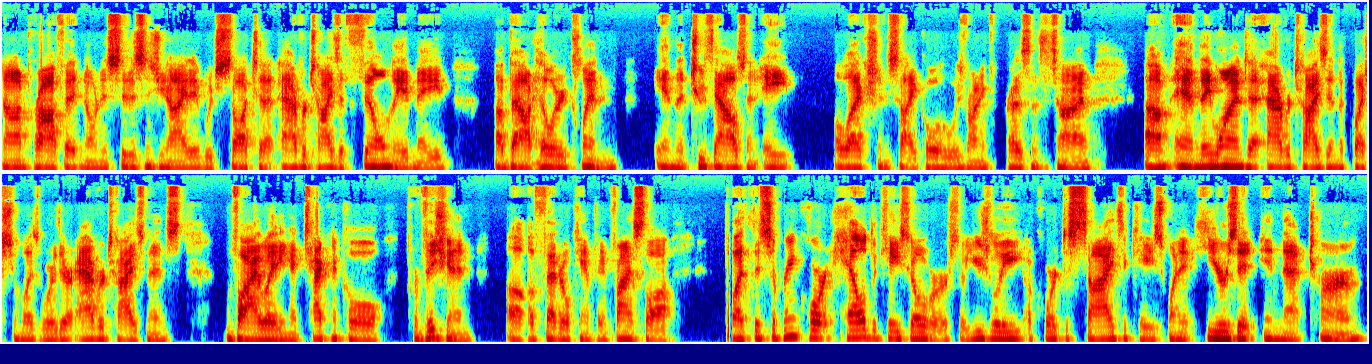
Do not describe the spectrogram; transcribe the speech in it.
nonprofit known as Citizens United, which sought to advertise a film they had made about Hillary Clinton in the 2008 election cycle, who was running for president at the time. Um, and they wanted to advertise, and the question was, were there advertisements violating a technical provision of federal campaign finance law? But the Supreme Court held the case over. So usually a court decides a case when it hears it in that term,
